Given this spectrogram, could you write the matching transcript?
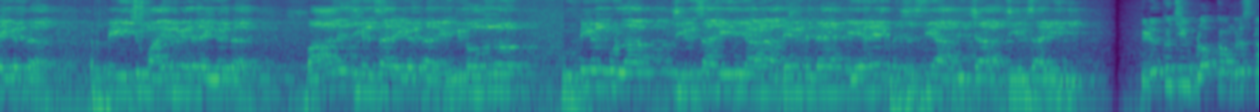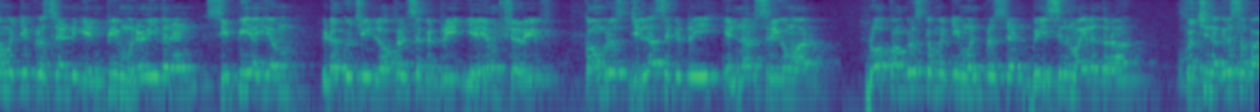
രംഗത്ത് പ്രത്യേകിച്ചും ആയുർവേദ രംഗത്ത് ബാലചികിത്സാ രംഗത്ത് എനിക്ക് തോന്നുന്നു കുട്ടികൾക്കുള്ള ചികിത്സാ രീതിയാണ് അദ്ദേഹത്തിന്റെ ഏറെ പ്രശസ്തി ആർജിച്ച ചികിത്സാ രീതി. Edakochi block Congress committee president N P Muraleedharan C P I M Edakochi local secretary A M Shereef Congress ജില്ലാ secretary N R Sreekumar block Congress committee മുൻ പ്രസിഡന്റ് ബെയ്സിൽ മൈലന്തറ കൊച്ചി നഗരസഭാ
